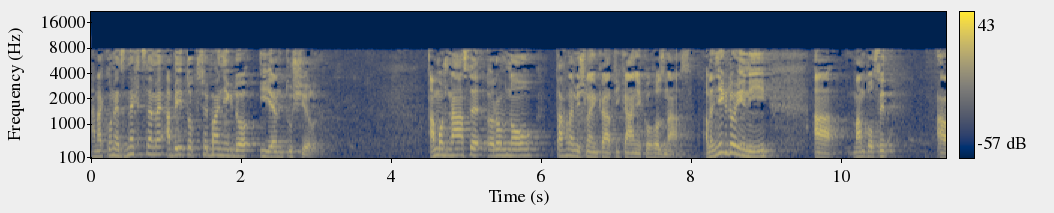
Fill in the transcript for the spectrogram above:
a nakonec nechceme, aby to třeba někdo i jen tušil. A možná se rovnou tahle myšlenka týká někoho z nás. Ale někdo jiný, a mám pocit, a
